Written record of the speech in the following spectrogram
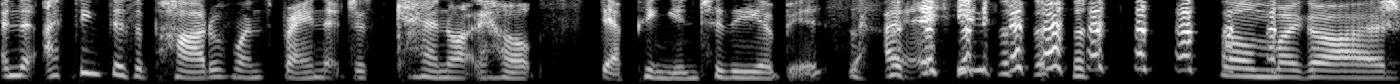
and I think there's a part of one's brain that just cannot help stepping into the abyss. oh my god,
